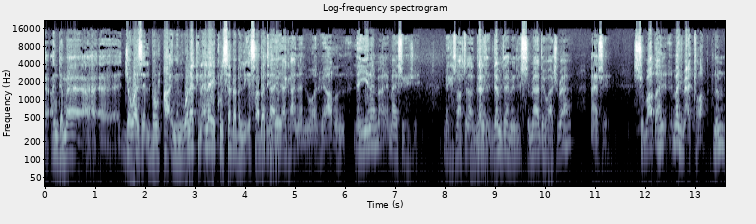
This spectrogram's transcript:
عندما جواز البول قائما ولكن ألا يكون سببا لإصابته؟ لا إذا كان البول في أرض لينة ما, ما يصير شيء. لكن صارت دمته من السمادة وأشباهه ما يصير. السباطة مجمع التراب. نعم.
